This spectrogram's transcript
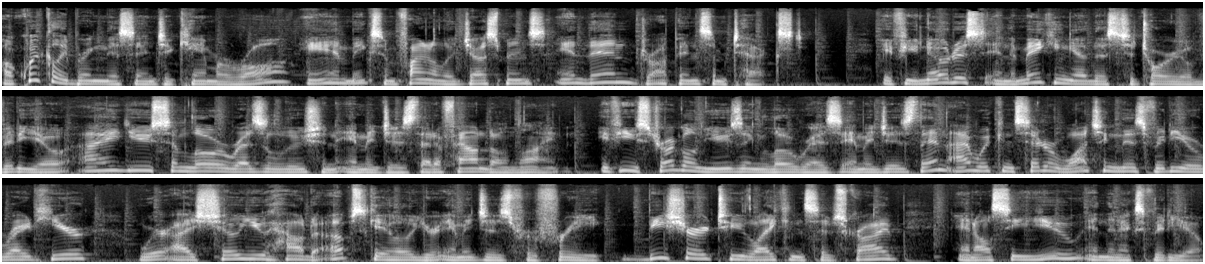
I'll quickly bring this into Camera Raw and make some final adjustments and then drop in some text. If you noticed in the making of this tutorial video, I used some lower resolution images that I found online. If you struggle using low res images, then I would consider watching this video right here where I show you how to upscale your images for free. Be sure to like and subscribe, and I'll see you in the next video.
